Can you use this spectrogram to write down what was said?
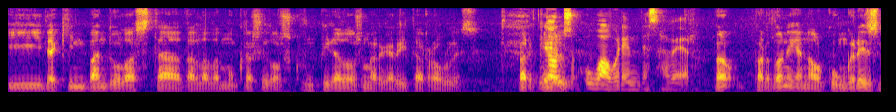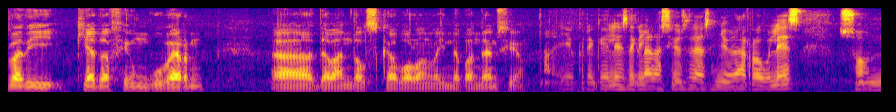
i de quin bàndol està de la democràcia dels conspiradors Margarita Robles? Perquè doncs ho haurem de saber. Bueno, perdoni, en el Congrés va dir què ha de fer un govern eh, davant dels que volen la independència. Ah, jo crec que les declaracions de la senyora Robles són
